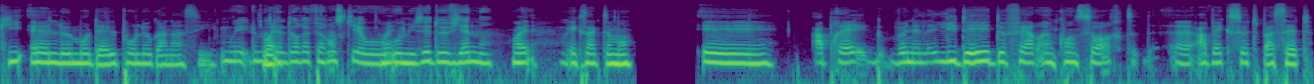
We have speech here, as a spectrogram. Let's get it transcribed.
qui est le modèle pour le Ganassi. Oui, le Ouais. modèle de référence qui est au, Ouais. au musée de Vienne. Oui, Ouais. exactement. Et après venait l'idée de faire un consort euh, avec cette bassette.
